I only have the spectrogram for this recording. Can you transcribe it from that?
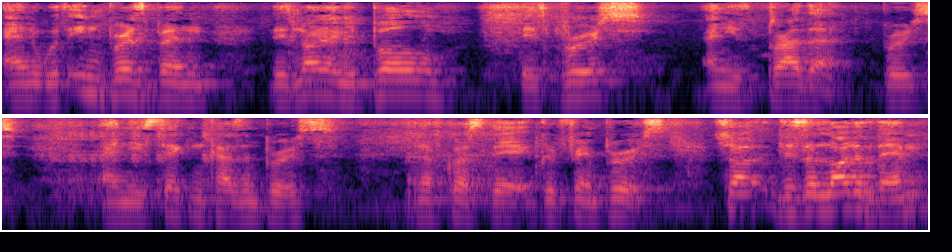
and within Brisbane, there's not only Bill, there's Bruce and his brother Bruce, and his second cousin Bruce and of course their good friend Bruce. So there's a lot of them,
